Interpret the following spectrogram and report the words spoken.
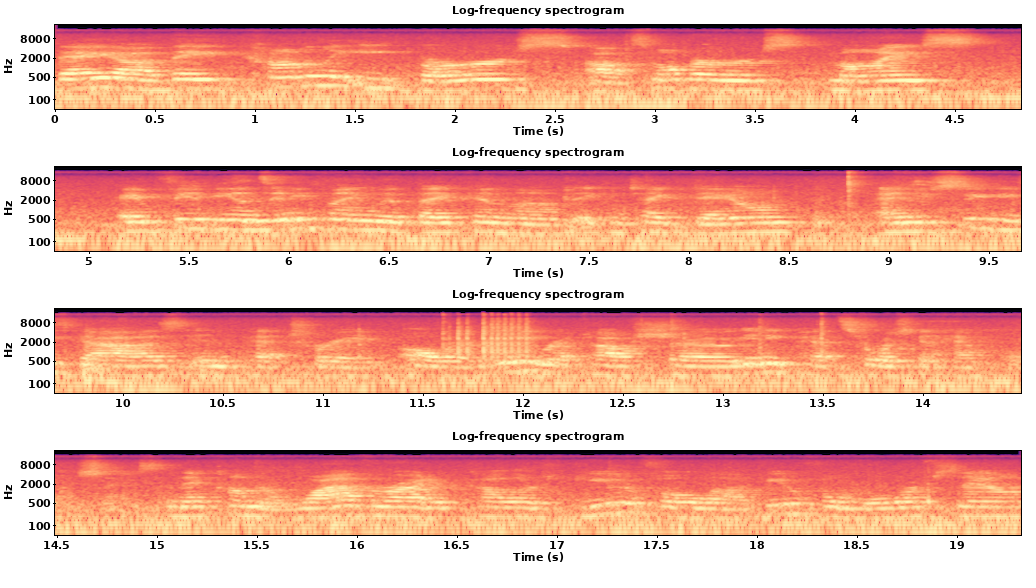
They, uh, they commonly eat birds, uh, small birds, mice, amphibians, anything that they can, uh, they can take down. And you see these guys in the pet trade all over, any reptile show, any pet store is gonna have corn snakes. And they come in a wide variety of colors, beautiful, uh, beautiful morphs now.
